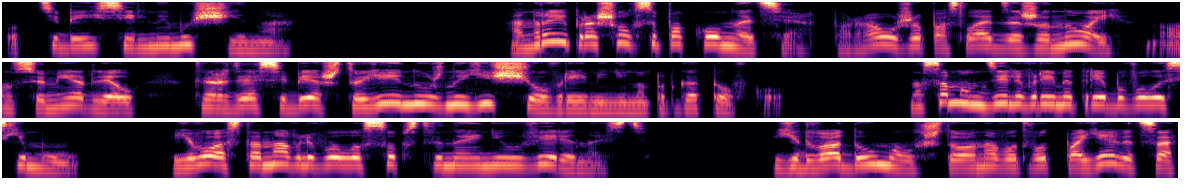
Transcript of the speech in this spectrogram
Вот тебе и сильный мужчина. Андрей прошелся по комнате. Пора уже послать за женой, но он все медлил, твердя себе, что ей нужно еще времени на подготовку. На самом деле время требовалось ему. Его останавливала собственная неуверенность. Едва думал, что она вот-вот появится,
